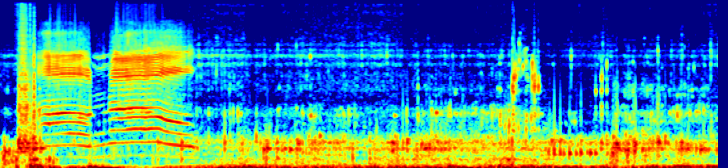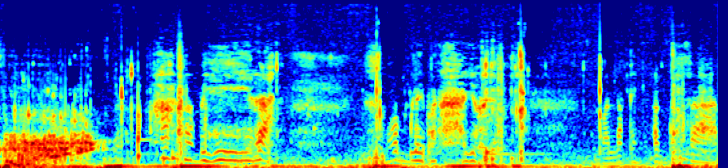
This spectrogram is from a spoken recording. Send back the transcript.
Oh no! supply pa tayo. Malaking agusan.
